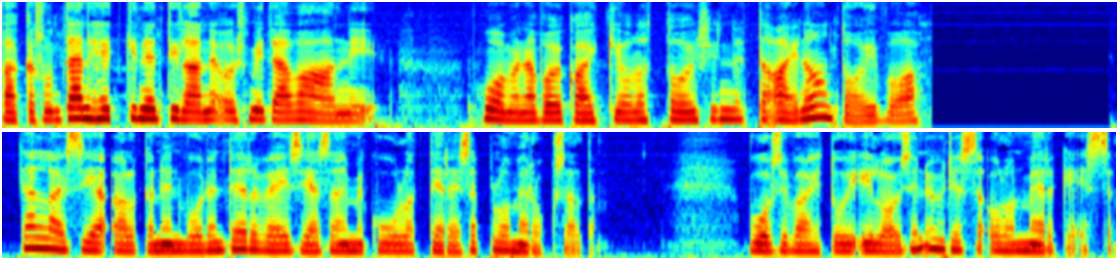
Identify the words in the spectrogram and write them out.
vaikka sun tämänhetkinen tilanne olisi mitä vaan, niin huomenna voi kaikki olla toisin, että aina on toivoa. Tällaisia alkaneen vuoden terveisiä saimme kuulla Teresa Plomerukselta. Vuosi vaihtui iloisen yhdessäolon merkeissä.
